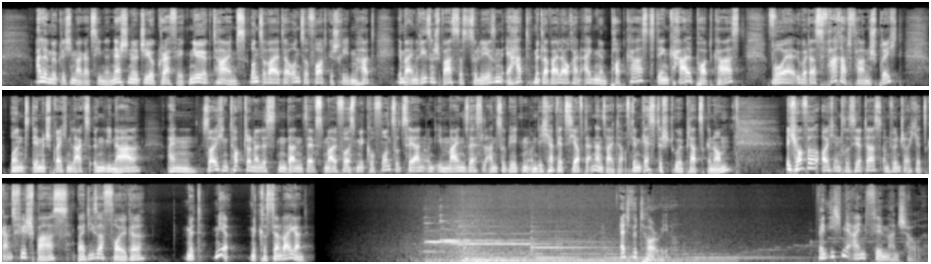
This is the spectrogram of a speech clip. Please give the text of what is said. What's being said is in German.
alle möglichen Magazine, National Geographic, New York Times und so weiter und so fort geschrieben hat. Immer ein Riesenspaß, das zu lesen. Er hat mittlerweile auch einen eigenen Podcast, den Karl Podcast, wo er über das Fahrradfahren spricht. Und dementsprechend lag es irgendwie nahe, einen solchen Top-Journalisten dann selbst mal vors Mikrofon zu zerren und ihm meinen Sessel anzubieten. Und ich habe jetzt hier auf der anderen Seite, auf dem Gästestuhl Platz genommen. Ich hoffe, euch interessiert das und wünsche euch jetzt ganz viel Spaß bei dieser Folge mit mir, mit Christian Weigand. Advertorial. Wenn ich mir einen Film anschaue,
